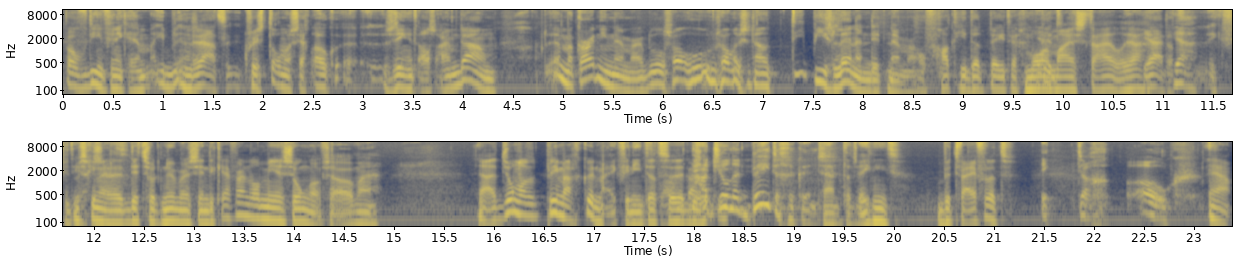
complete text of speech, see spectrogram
Bovendien vind ik hem, inderdaad, Chris Thomas zegt ook, eh, zing het als I'm Down. Een McCartney-nummer. Ik bedoel, zo, hoezo is het nou typisch Lennon, dit nummer? Of had hij dat beter gedaan? het- my style, ja. Ja, dat, Ja. ik vind Misschien eh, dit soort nummers in de cavern wel meer zongen of zo, maar... Ja, John had het prima gekund, maar ik vind niet dat... eh, Had John het beter gekund? Ja, dat weet ik niet. Betwijfel het. Ik toch ook. Ja.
